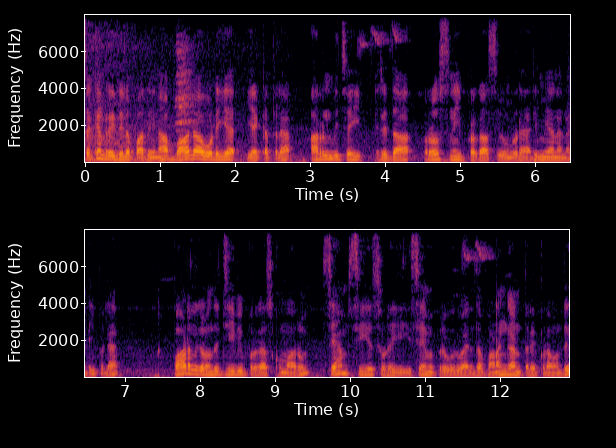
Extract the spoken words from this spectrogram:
செகண்ட் ரீதியில் பார்த்தீங்கன்னா பாலாவுடைய இயக்கத்தில் அருண் விஜய் ரிதா ரோஷினி பிரகாஷ் இவங்களோட அருமையான நடிப்பில் பாடல்கள் வந்து ஜிவி பிரகாஷ் குமாரும் சாம் சிஎஸுடைய இசையமைப்பில் உருவாயிருந்த வணங்கான் திரைப்படம் வந்து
